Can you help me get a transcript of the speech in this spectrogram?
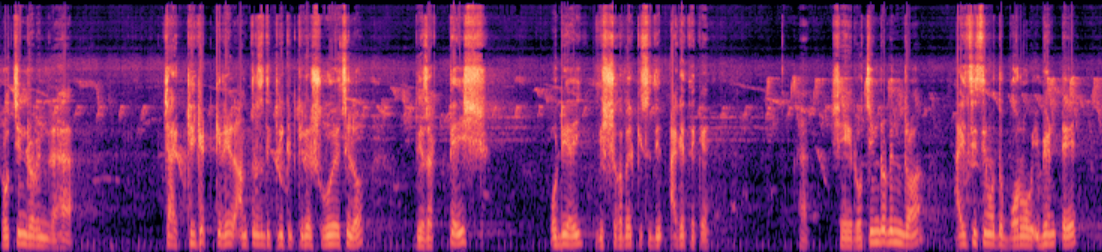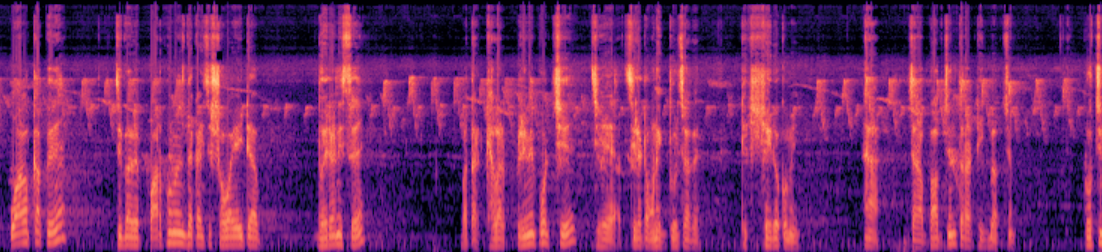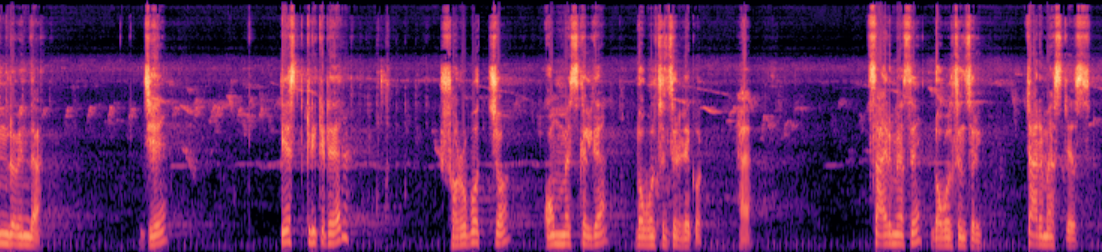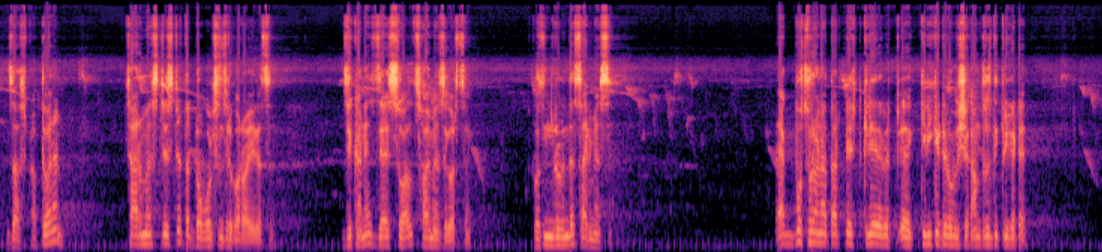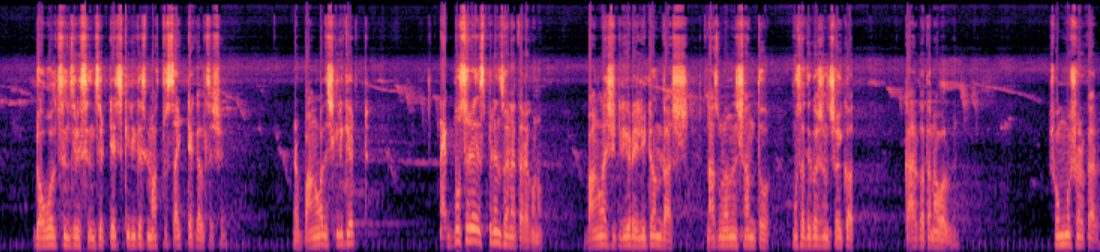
রচিন রবীন্দ্র হ্যাঁ। যার cricket career আন্তর্জাতিক ক্রিকেট ক্যারিয়ার শুরু হয়েছিল দুই হাজার তেইশ ওডিআই বিশ্বকাপের কিছুদিন আগে থেকে। হ্যাঁ সেই রচিন রবীন্দ্র আইসিসির মতো বড় ইভেন্টে ওয়ার্ল্ড কাপে যেভাবে পারফরমেন্স দেখাইছে, সবাই এইটা ধৈর্য নিচ্ছে বা তার খেলার প্রেমে পড়ছে যে ছেলেটা অনেক দূর যাবে, ঠিক সেই রকমই হ্যাঁ যারা ভাবছেন তারা ঠিক ভাবছেন। রচিন রবীন্দ্রা যে টেস্ট ক্রিকেটের সর্বোচ্চ কম ম্যাচ খেলগা ডবল সেঞ্চুরি রেকর্ড হ্যাঁ চার ম্যাচে ডবল সেঞ্চুরি চার ম্যাচ টেস্ট জাস্ট ভাবতে পারেন? চার ম্যাচ টেস্টে তার ডবল সেঞ্চুরি করা হয়ে গেছে, যেখানে জয়সওয়াল ছয় ম্যাচে করছে রতীন্দ্র রবীন্দ্র চার ম্যাচে। এক বছর না তার টেস্ট ক্রিকেটের ক্রিকেটের অভিষেক, আন্তর্জাতিক ক্রিকেটে। Double century century test cricket মাত্র চারটা খেলছে সে। আর বাংলাদেশ ক্রিকেট এক বছরের এক্সপিরিয়েন্স হয় না তার এখনও। বাংলাদেশি ক্রিকেটে লিটন দাস, নাজমুল আহমেদ শান্ত মুসাদিক হোসেন সৈকত, কার কথা না বলবেন? সৌম্য সরকার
